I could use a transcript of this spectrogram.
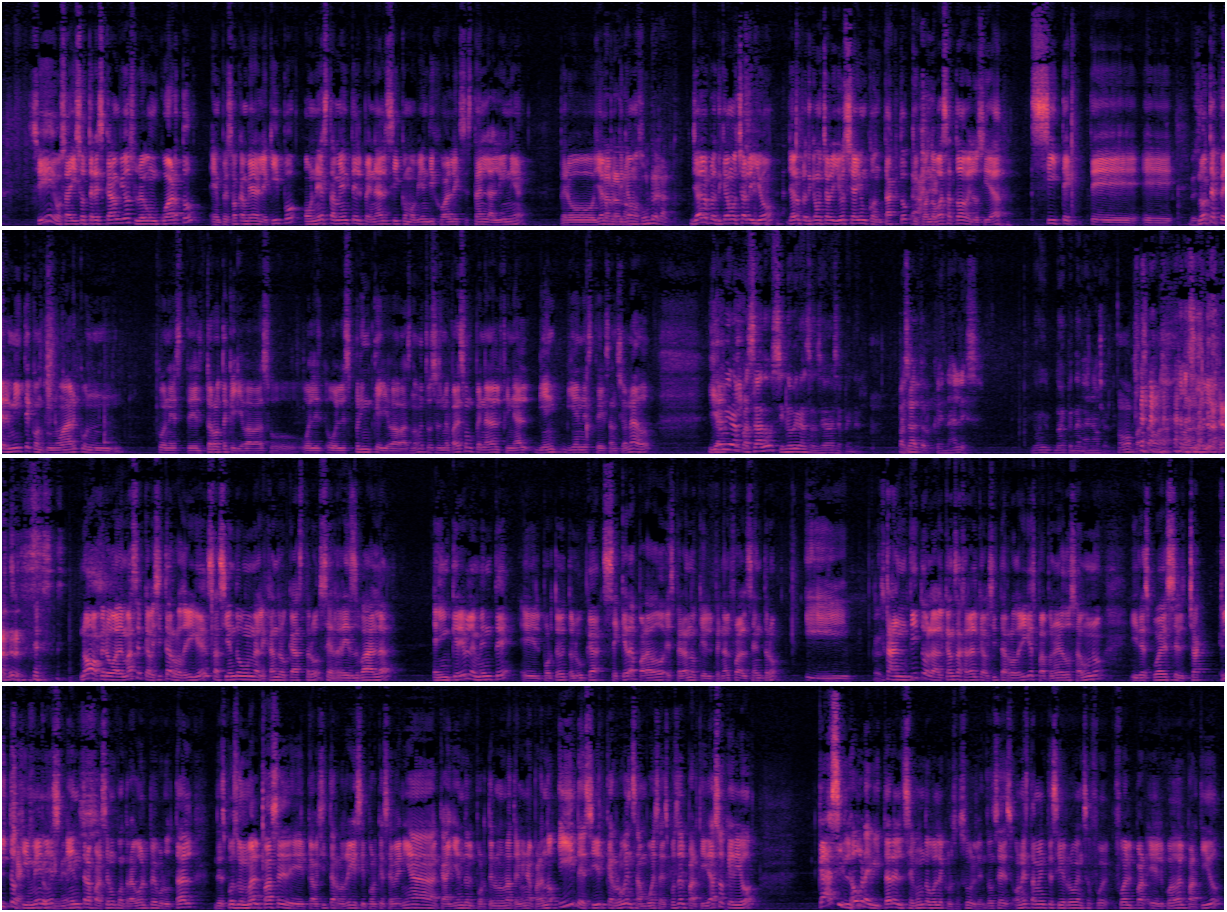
Sí, o sea, hizo tres cambios, luego un cuarto, empezó a cambiar el equipo. Honestamente, el penal sí, como bien dijo Alex, está en la línea, pero ya lo No, no, no, platicamos. un regalo. Ya lo platicamos Charlie y yo, ya lo platicamos Charlie y yo, si hay un contacto que cuando vas a toda velocidad, sí te, te eh, no te permite continuar con, con este, el trote que llevabas o, o el, o el sprint que llevabas, ¿no? Entonces me parece un penal al final bien, bien este, sancionado. ¿Qué al- hubiera y- pasado si no hubieran sancionado ese penal? Pasa al. Penales. No hay, no hay penales, Ah, no. Charlie. No, pasaba. no, pero además el cabecita Rodríguez, haciendo un Alejandro Castro, se resbala e increíblemente el portero de Toluca se queda parado esperando que el penal fuera al centro y tantito le alcanza a jalar el cabecita Rodríguez para poner 2 a 1 y después el Chaquito, El Chaquito Jiménez, Jiménez. entra para hacer un contragolpe brutal. Después de un mal pase de cabecita Rodríguez y porque se venía cayendo el portero no la termina parando. Y decir que Rubén Zambuesa después del partidazo que dio casi logra evitar el segundo gol de Cruz Azul. Entonces honestamente sí Rubén se fue, fue el, par- el jugador del partido.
